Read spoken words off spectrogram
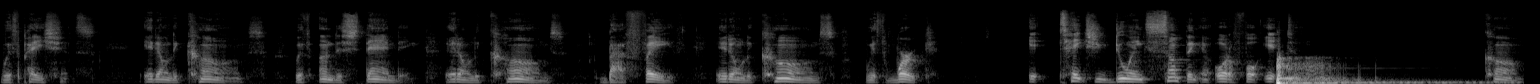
with patience. It only comes with understanding. It only comes by faith. It only comes with work. It takes you doing something in order for it to come.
